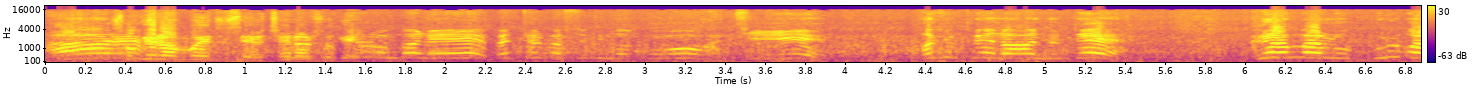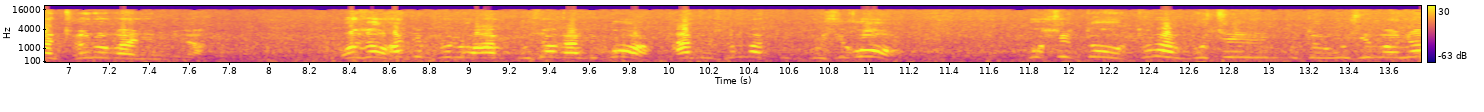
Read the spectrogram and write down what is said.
아, 소개를 한번 해주세요. 채널 소개. 7년 만에 메탈 가스님하고 같이 화진포에 나왔는데 그야말로 물반 전어반입니다. 어서 화진포로 와 보셔가지고 다들 손맛 좀 보시고 혹시 또 투망 못 치는 분들 오시면은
